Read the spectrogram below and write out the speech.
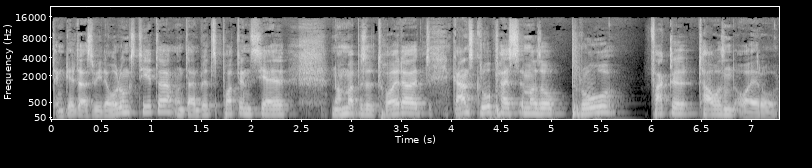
dann gilt er als Wiederholungstäter und dann wird es potenziell nochmal ein bisschen teurer. Ganz grob heißt es immer so, pro Fackel 1000 Euro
